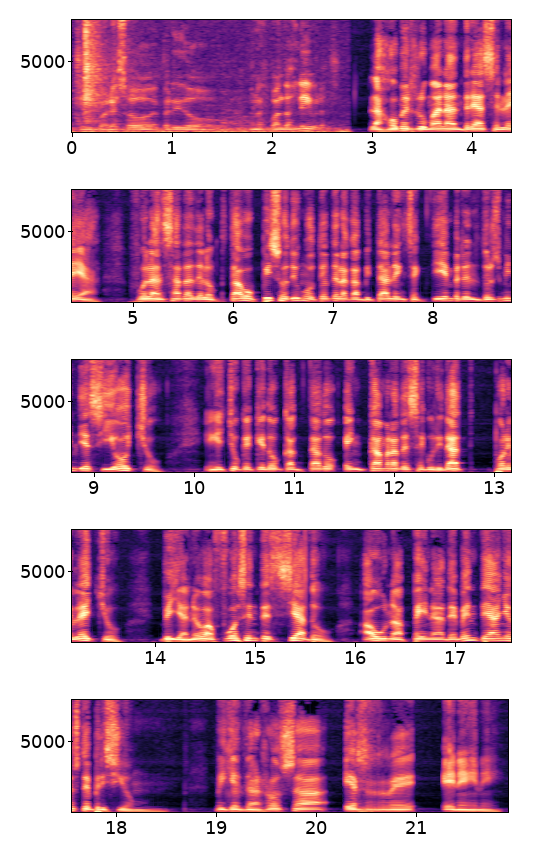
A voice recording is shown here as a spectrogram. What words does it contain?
y por eso he perdido unas cuantas libras. La joven rumana Andrea Celea fue lanzada del octavo piso de un hotel de la capital en septiembre del 2018, en hecho que quedó captado en cámara de seguridad. Por el hecho, Villanueva fue sentenciado a una pena de 20 años de prisión. Miguel de la Rosa, RNN.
